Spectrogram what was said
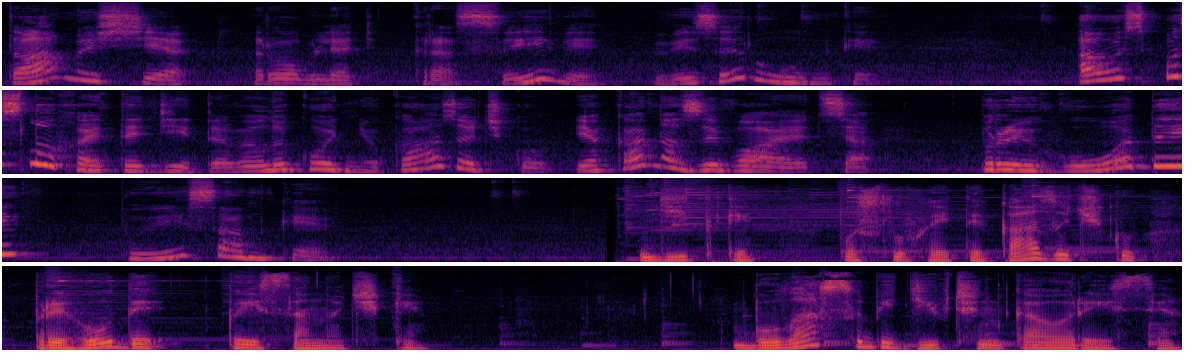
там іще роблять красиві візерунки. А ось послухайте, діти, великодню казочку, яка називається Пригоди писанки. Дітки, послухайте казочку Пригоди писаночки. Була собі дівчинка Орися.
